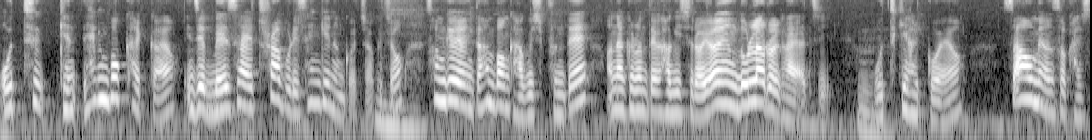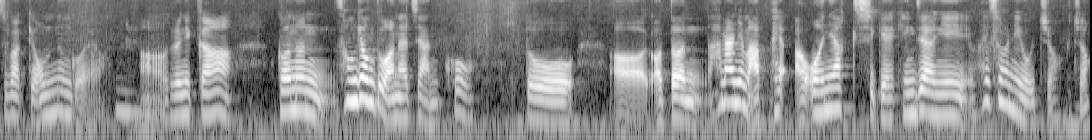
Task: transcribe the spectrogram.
어떻게 행복할까요? 이제 매사에 트러블이 생기는 거죠, 그죠? 선교 여행도 한번 가고 싶은데 아, 나 그런 데 가기 싫어. 여행 놀러를 가야지. 어떻게 할 거예요? 싸우면서 갈 수밖에 없는 거예요. 어, 그러니까 그거는 성경도 원하지 않고 또 어, 어떤 하나님 앞에 아, 언약식에 굉장히 훼손이 오죠, 그죠?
